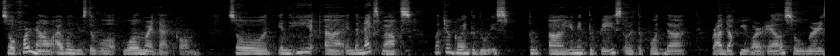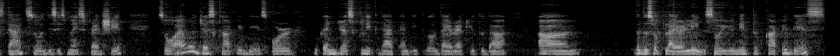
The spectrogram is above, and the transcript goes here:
So for now, I will use the Walmart.com. So in here, uh, in the next box, what you're going to do is to uh, you need to paste or to put the product URL. So where is that? So this is my spreadsheet. So I will just copy this or you can just click that and it will direct you to the um, to the supplier link so you need to copy this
